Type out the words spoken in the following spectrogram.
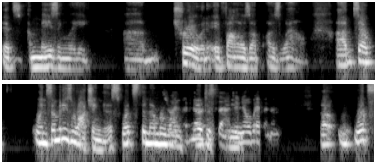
it's amazingly um, true, and it follows up as well. Um, so when somebody's watching this, what's the number That's one? Right. I've noticed that in your webinar. Uh, what's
